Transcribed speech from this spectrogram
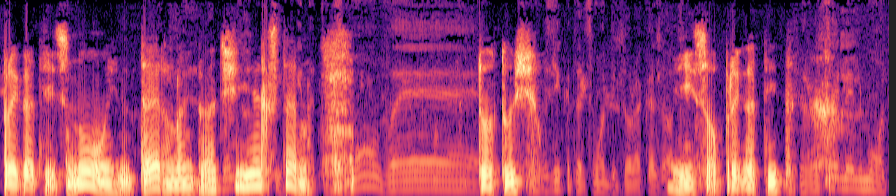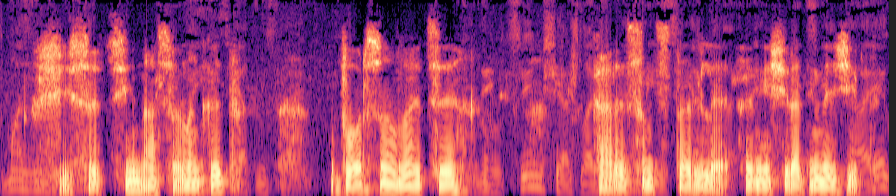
Pregătiți nu intern încă, ci extern. Totuși, ei s-au pregătit și se țin astfel încât vor să învețe care sunt stările în ieșirea din Egipt.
